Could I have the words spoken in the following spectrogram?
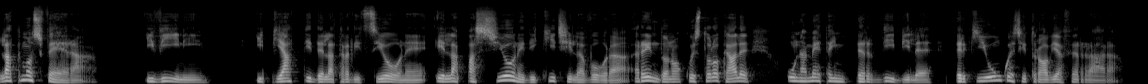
L'atmosfera, i vini, i piatti della tradizione e la passione di chi ci lavora rendono questo locale una meta imperdibile per chiunque si trovi a Ferrara.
